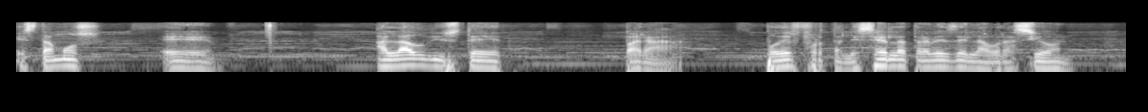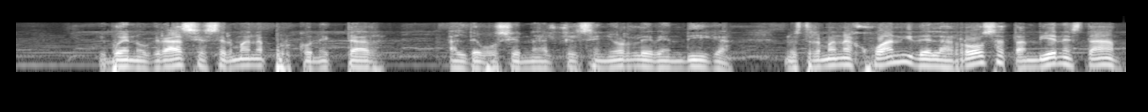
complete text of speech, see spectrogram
estamos eh, al lado de usted para poder fortalecerla a través de la oración. Y bueno, gracias hermana por conectar al devocional. Que el Señor le bendiga. Nuestra hermana Juan y de la Rosa también está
